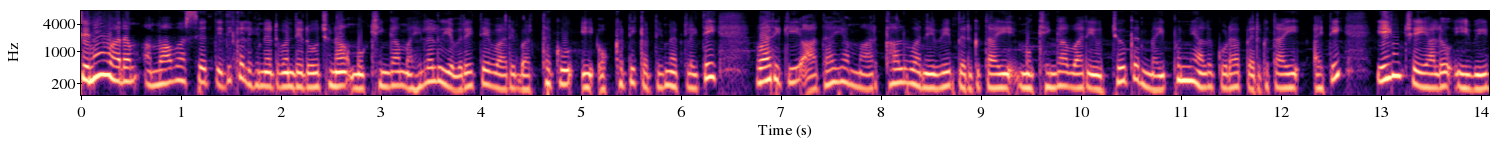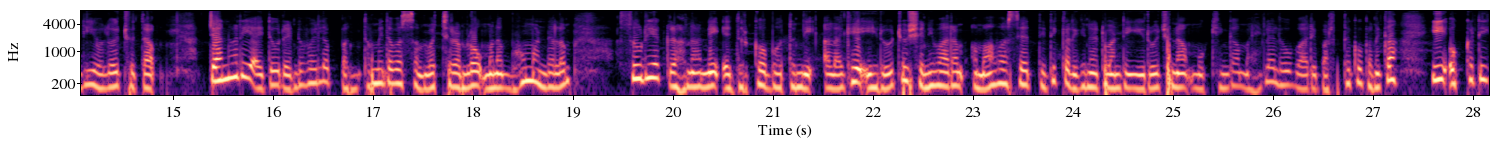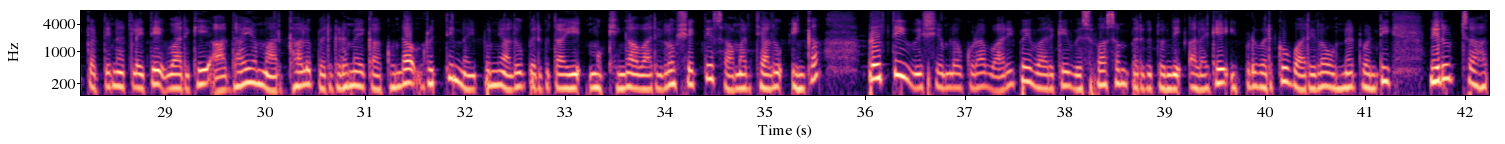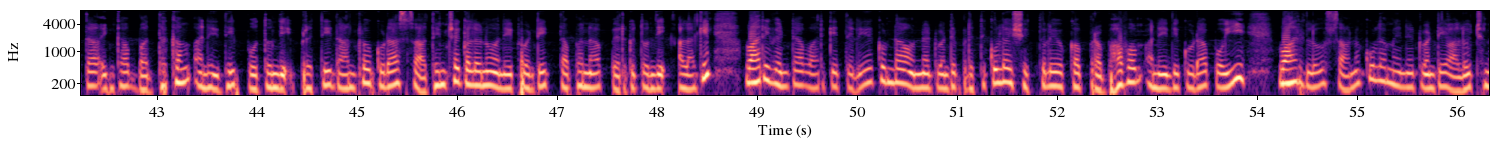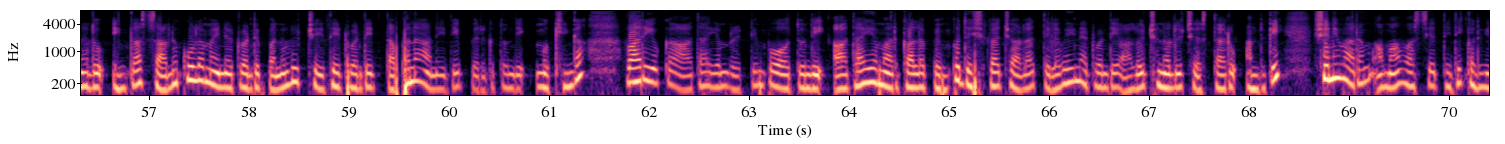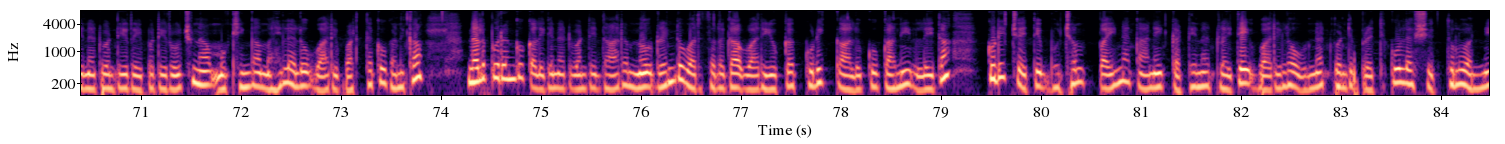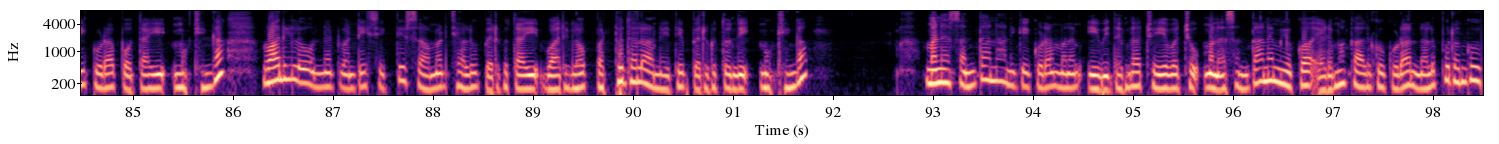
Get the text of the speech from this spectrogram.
శనివారం అమావాస్య తిథి కలిగినటువంటి రోజున ముఖ్యంగా మహిళలు ఎవరైతే వారి భర్తకు ఈ ఒక్కటి కట్టినట్లయితే వారికి ఆదాయ మార్గాలు అనేవి పెరుగుతాయి. ముఖ్యంగా వారి ఉద్యోగ నైపుణ్యాలు కూడా పెరుగుతాయి. అయితే ఏం చేయాలో ఈ వీడియోలో చూద్దాం. జనవరి ఐదు రెండు వేల పంతొమ్మిదవ సంవత్సరంలో మన భూమండలం సూర్యగ్రహణాన్ని ఎదుర్కోబోతుంది. అలాగే ఈరోజు శనివారం అమావాస్య తిథి కలిగినటువంటి ఈ రోజున ముఖ్యంగా మహిళలు వారి భర్తకు కనుక ఈ ఒక్కటి కట్టినట్లయితే వారికి ఆదాయ మార్గాలు పెరగడమే కాకుండా వృత్తి నైపుణ్యాలు పెరుగుతాయి. ముఖ్యంగా వారిలో శక్తి సామర్థ్యాలు ఇంకా ప్రతి విషయంలో కూడా వారిపై వారికి విశ్వాసం పెరుగుతుంది. అలాగే ఇప్పటి వరకు వారిలో ఉన్నటువంటి నిరుత్సాహత ఇంకా బద్ధకం అనేది పోతుంది. ప్రతి దాంట్లో కూడా సాధించగలను అనేటువంటి తపన పెరుగుతుంది. అలాగే వారి వెంట వారికి తెలియకుండా ఉన్నటువంటి ప్రతికూల శక్తుల యొక్క ప్రభావం అనేది కూడా పోయి వారిలో సానుకూలమైనటువంటి ఆలోచనలు ఇంకా సానుకూలమైనటువంటి పనులు చేసేటువంటి తపన అనేది పెరుగుతుంది. ముఖ్యంగా వారి యొక్క ఆదాయం రెట్టింపు అవుతుంది. ఆదాయ మార్గాల పెంపు దిశగా చాలా తెలివైనటువంటి ఆలోచనలు చేస్తారు. అందుకే శనివారం అమావాస్య తిథి కలిగినటువంటి రేపటి రోజున ముఖ్యంగా మహిళలు వారి భర్తకు కనుక నలుపు రంగు కలిగినటువంటి దారంను రెండు వరుసలుగా వారి యొక్క కుడి కాలుకు కానీ లేదా కుడి చేతి భుజం పైన కానీ కట్టినట్లయితే వారిలో ఉన్నటువంటి ప్రతికూల శక్తులు అన్నీ కూడా పోతాయి. ముఖ్యంగా వారిలో ఉన్నటువంటి శక్తి సామర్థ్యాలు పెరుగుతాయి. వారిలో పట్టుదల అనేది పెరుగుతుంది. ముఖ్యంగా మన సంతానానికి కూడా మనం ఈ విధంగా చేయవచ్చు. మన సంతానం యొక్క ఎడమ కాలుకు కూడా నలుపు రంగు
